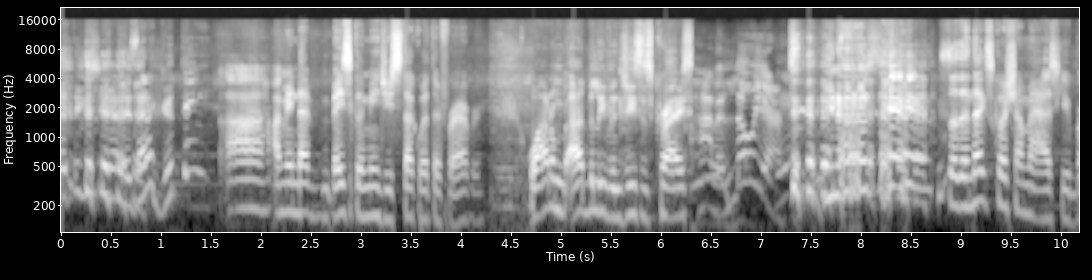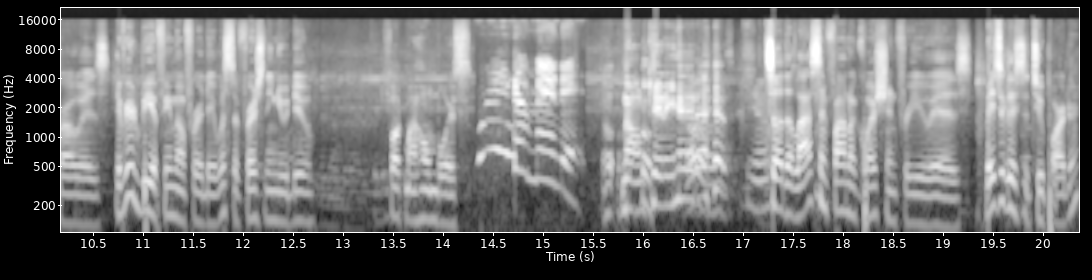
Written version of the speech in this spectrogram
I think she has. Is that a good thing? uh, I mean that basically means you stuck with her forever. Well, I don't. I believe in Jesus Christ. Hallelujah. you know what I'm saying? So the next question I'm gonna ask you, bro, is if you were to be a female for a day, what's the first thing you would do? Fuck my homeboys. Wait a. Oh. No, I'm kidding. Oh, Head. Yeah. So the last and final question for you is basically it's a two-parter.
